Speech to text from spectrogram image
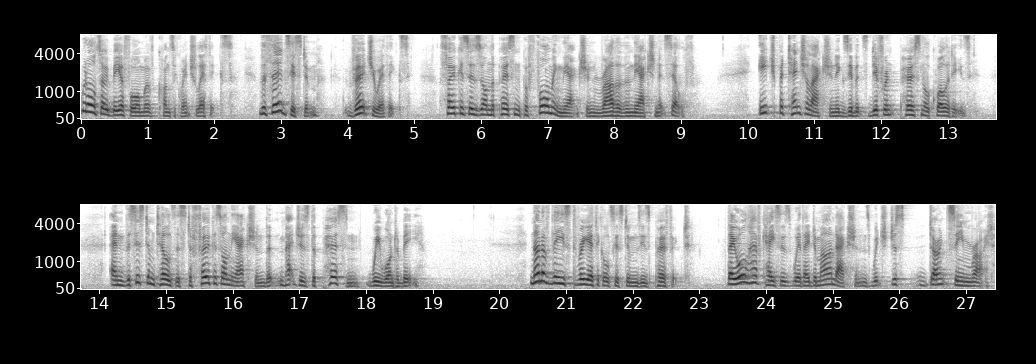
would also be a form of consequential ethics. The third system, virtue ethics, focuses on the person performing the action rather than the action itself. Each potential action exhibits different personal qualities, and the system tells us to focus on the action that matches the person we want to be. None of these three ethical systems is perfect. They all have cases where they demand actions which just don't seem right.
